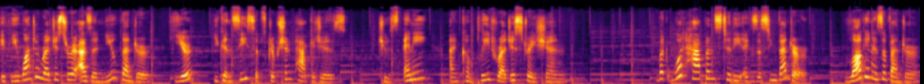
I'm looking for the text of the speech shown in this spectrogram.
If you want to register as a new vendor, here you can see subscription packages. Choose any and complete registration. But what happens to the existing vendor? Login as a vendor.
